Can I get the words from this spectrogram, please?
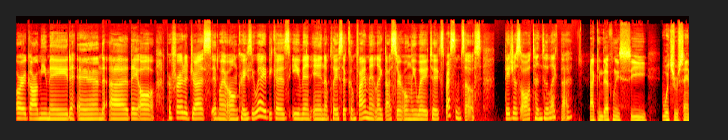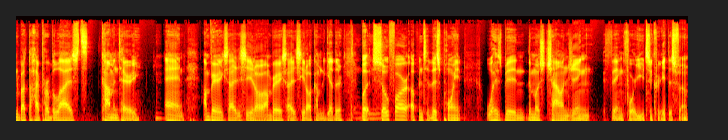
origami made and uh, they all prefer to dress in their own crazy way because even in a place of confinement, like that's their only way to express themselves. They just all tend to like that. I can definitely see what you were saying about the hyperbolized commentary Mm-hmm. And I'm very excited to see it all. I'm very excited to see it all come together. Thank but you. so far, up until this point, what has been the most challenging thing for you to create this film?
